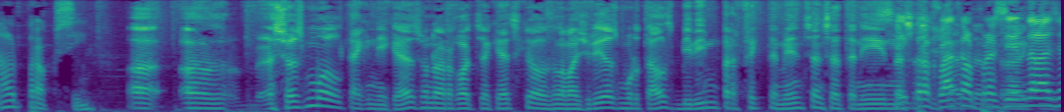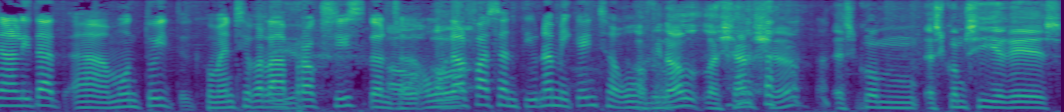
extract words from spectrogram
el proxy? Uh, uh, això és molt tècnic, eh? Són argots aquests que la majoria dels mortals vivim perfectament sense tenir Sí, necessitat però clar, que el president de la. Generalitat eh, amb un tuit comenci a parlar Sí. de proxys, doncs El- el, un el fa sentir una mica insegur. Al final, la xarxa és com, és com si hi hagués...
